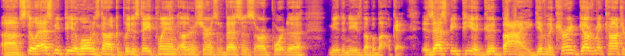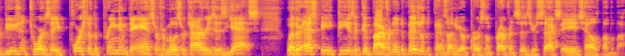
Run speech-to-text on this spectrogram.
Um, still, SBP alone is not a complete estate plan. Other insurance investments are important to meet the needs, blah, blah, blah. Okay. Is SBP a good buy? Given the current government contribution towards a portion of the premium, the answer for most retirees is yes. Whether SBP is a good buy for an individual depends on your personal preferences, your sex, age, health, blah, blah, blah.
